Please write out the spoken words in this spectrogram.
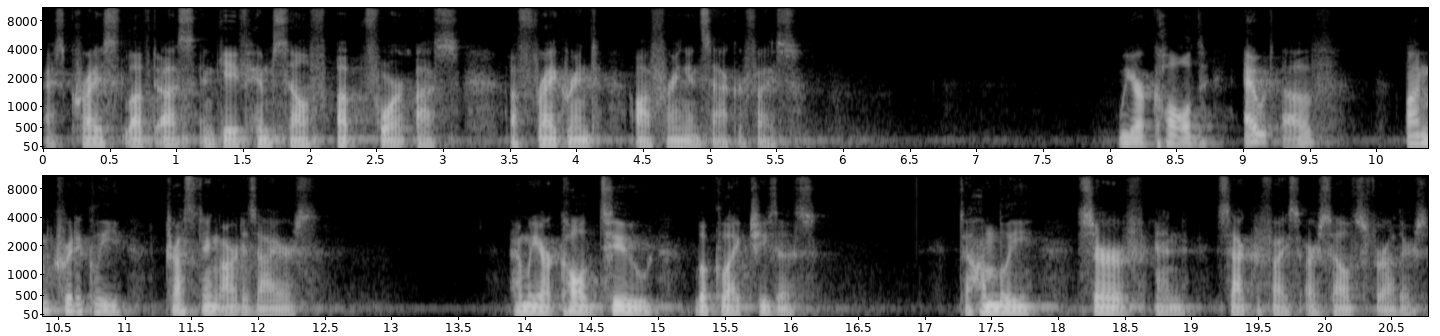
as Christ loved us and gave himself up for us, a fragrant offering and sacrifice we are called out of uncritically trusting our desires. And we are called to look like Jesus, to humbly serve and sacrifice ourselves for others.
